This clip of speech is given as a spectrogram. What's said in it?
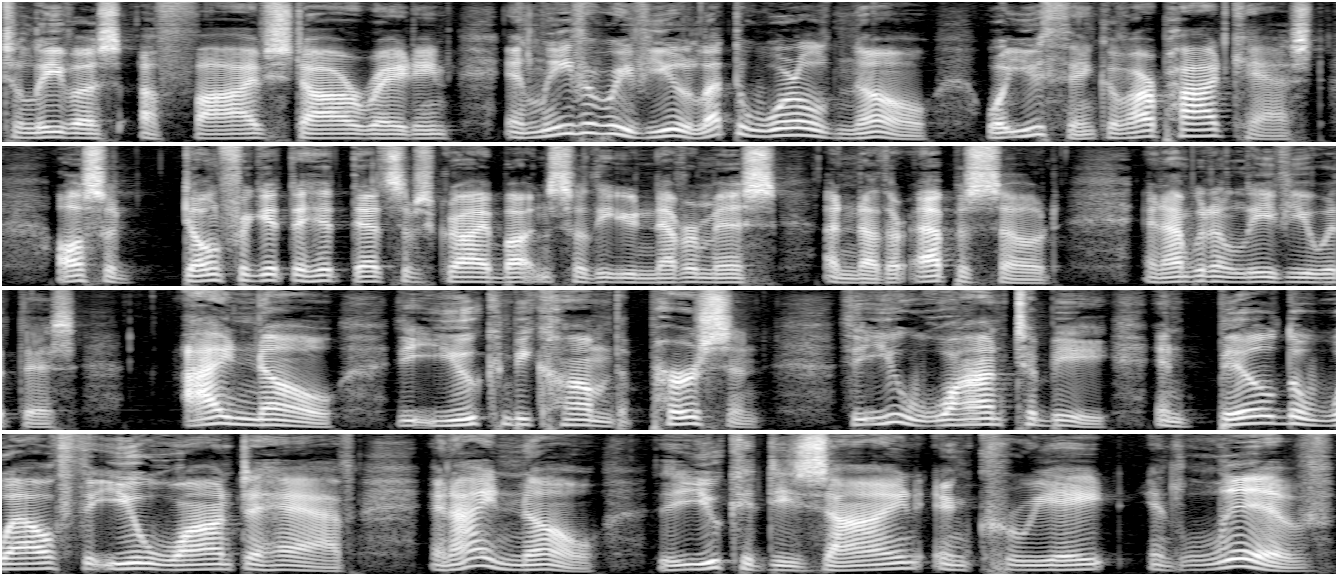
to leave us a five star rating and leave a review. Let the world know what you think of our podcast. Also, don't forget to hit that subscribe button so that you never miss another episode. And I'm going to leave you with this I know that you can become the person that you want to be and build the wealth that you want to have. And I know that you could design and create and live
